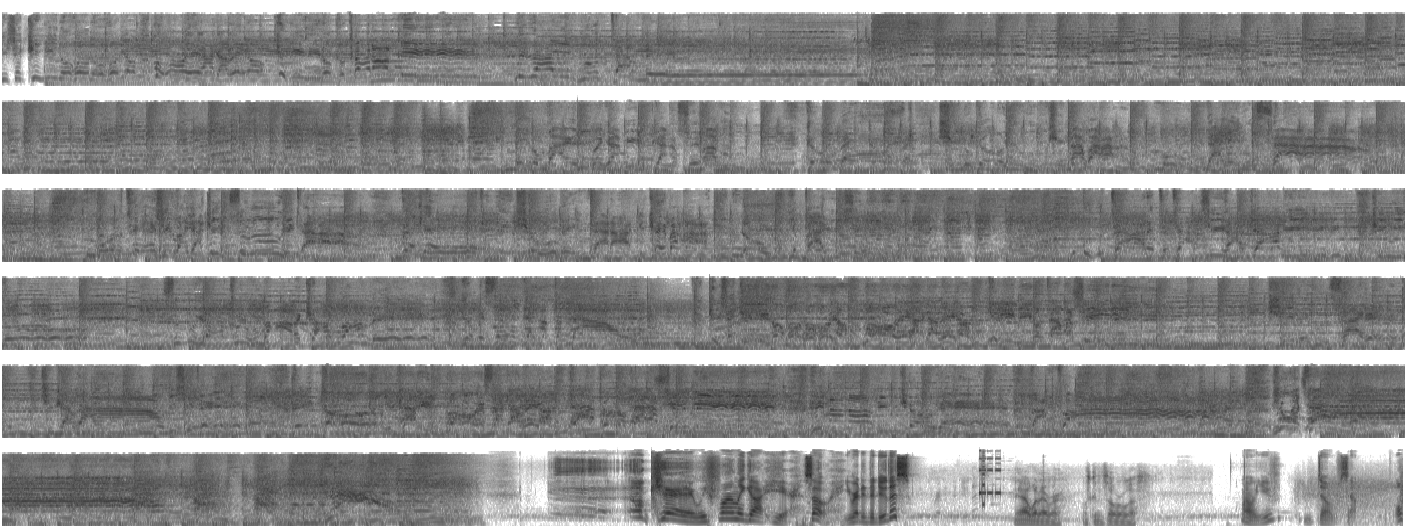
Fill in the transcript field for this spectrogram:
奇跡の炎よ燃え上がれよ君の心に未来のため。目の前には闇が迫る。Going back 日の言う暇はもうないのさ。ボルテージは焼き付いた。べき正面から行けば No やばい。ぜ Okay, we finally got here. So, you ready to do this? Yeah, whatever. Let's get this over with. Well, you don't sound. Oh,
